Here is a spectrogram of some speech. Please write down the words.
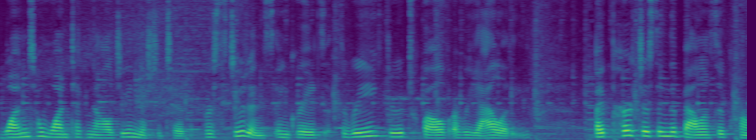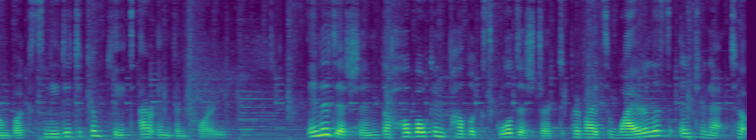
one to one technology initiative for students in grades 3 through 12 a reality by purchasing the balance of Chromebooks needed to complete our inventory. In addition, the Hoboken Public School District provides wireless internet to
